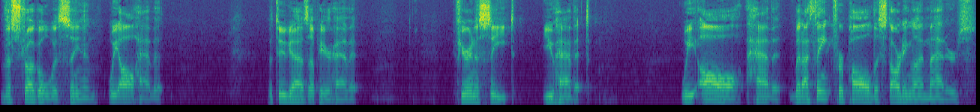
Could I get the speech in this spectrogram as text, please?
the struggle with sin, we all have it. The two guys up here have it. If you're in a seat, you have it. We all have it. But I think for Paul, the starting line matters.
